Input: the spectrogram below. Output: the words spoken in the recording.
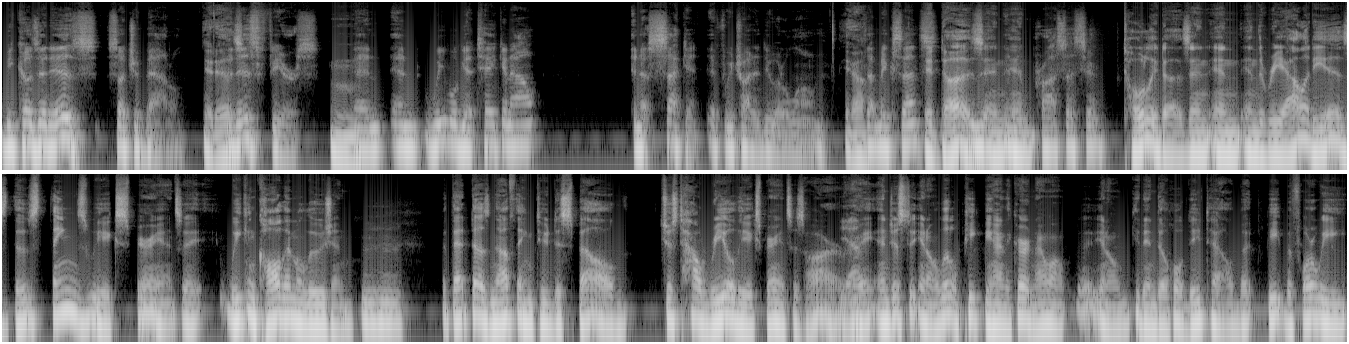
Because it is such a battle. It is. It is fierce. Mm, And and we will get taken out in a second if we try to do it alone. yeah. Does that make sense? It does, In, and- in and- process here. Totally does. And and and the reality is those things we experience, eh, we can call them illusion, Mm-hmm. but that does nothing to dispel just how real the experiences are, Yeah. right? And just you know, a little peek behind the curtain. I won't you know get into the whole detail, but Pete, before we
